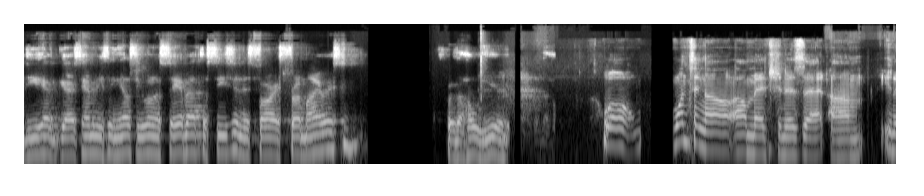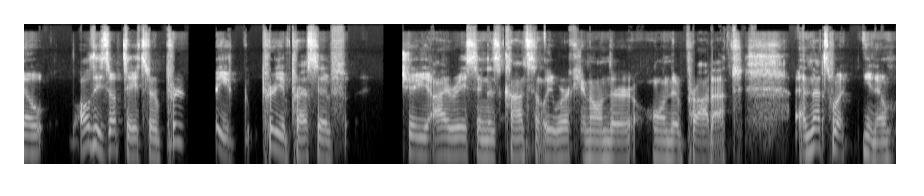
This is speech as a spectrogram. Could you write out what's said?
do you have guys have anything else you want to say about the season as far as from iRacing for the whole year? Well, one thing I'll, I'll mention is that um, you know all these updates are pretty pretty impressive. Show you iRacing is constantly working on their on their product, and that's what you know.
